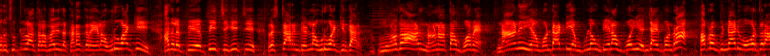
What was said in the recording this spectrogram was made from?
ஒரு சுற்றுலாத்தலம் மாதிரி இந்த கடற்கரையெல்லாம் உருவாக்கி அதுல பீச்சு கீச்சு ரெஸ்டாரண்ட் எல்லாம் உருவாக்கியிருக்காரு. முத ஆள் நானா தான் போவேன். நானும் என் பொண்டாட்டி என் புள்ள ஊட்டியெல்லாம் போய் என்ஜாய் பண்றோம். அப்புறம் பின்னாடி ஒவ்வொருத்தரா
